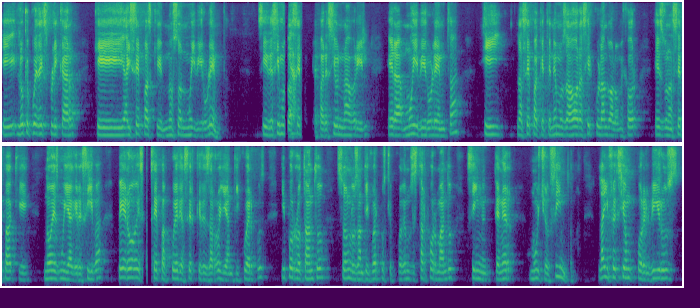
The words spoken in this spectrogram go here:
lo que puede explicar que hay cepas que no son muy virulentas. Si decimos la cepa que apareció en abril era muy virulenta, y la cepa que tenemos ahora circulando a lo mejor es una cepa que no es muy agresiva, pero esa cepa puede hacer que desarrolle anticuerpos y por lo tanto son los anticuerpos que podemos estar formando sin tener muchos síntomas. La infección por el virus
